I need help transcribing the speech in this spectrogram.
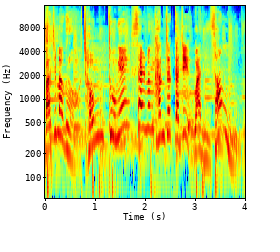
마지막으로 정통의 삶은 감자까지 완성.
